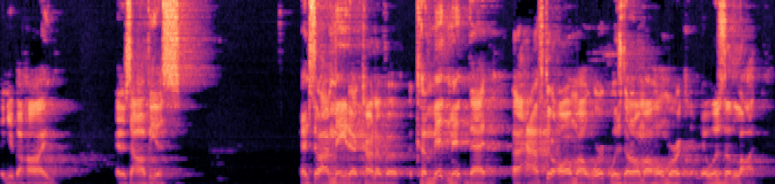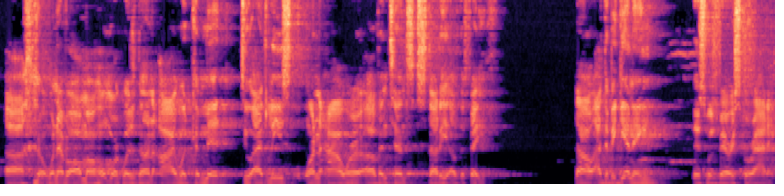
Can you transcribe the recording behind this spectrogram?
and you're behind." And it's obvious. And so I made a kind of a, commitment that uh, after all my work was done, all my homework, it was a lot. Uh, whenever all my homework was done, I would commit to at least one hour of intense study of the faith. Now, at the beginning, this was very sporadic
